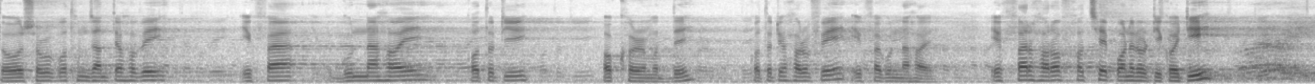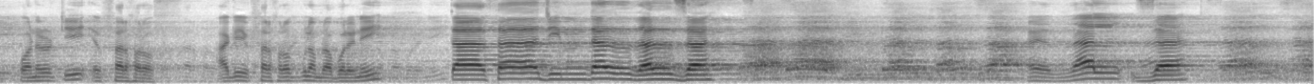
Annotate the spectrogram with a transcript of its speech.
তো সর্বপ্রথম জানতে হবে ইকফা গুন্না হয় কতটি অক্ষরের মধ্যে? কতটি হরফে ইকফা গুন্না হয়? ইকফার হরফ হচ্ছে পনেরোটি, কয়টি? পনেরোটি ইকফার হরফ। আগে ইকফার হরফগুলো আমরা বলে নিই। তা দাল জা দাল জা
